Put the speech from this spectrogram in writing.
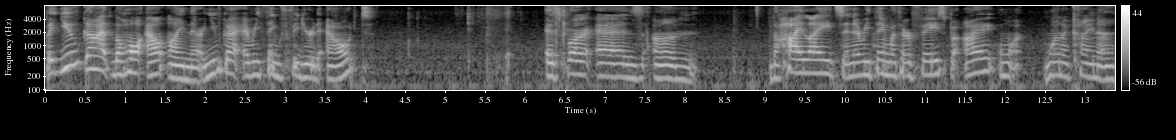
but you've got the whole outline there. You've got everything figured out as far as um, the highlights and everything with her face, but I want, want to kind of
